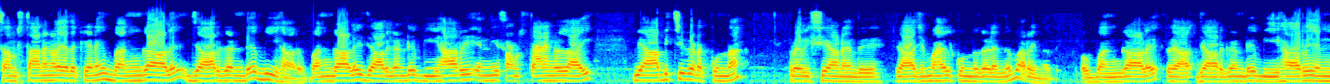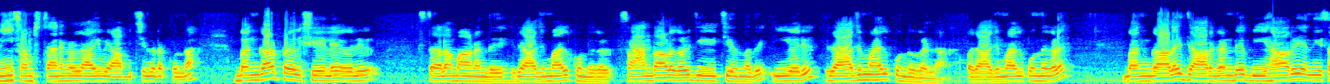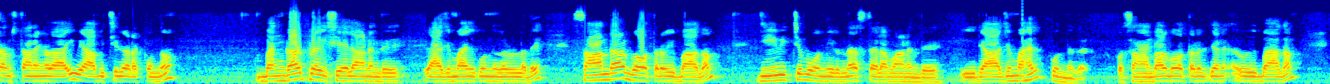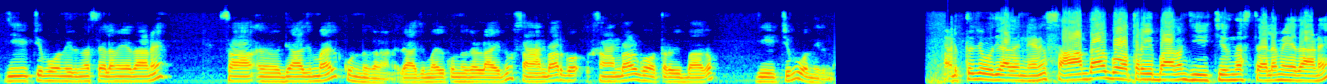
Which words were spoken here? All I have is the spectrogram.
സംസ്ഥാനങ്ങൾ ഏതൊക്കെയാണ്? ബംഗാൾ ജാർഖണ്ഡ് ബീഹാർ. ബംഗാൾ ജാർഖണ്ഡ് ബീഹാർ എന്നീ സംസ്ഥാനങ്ങളിലായി വ്യാപിച്ചു കിടക്കുന്ന പ്രവിശ്യയാണ് എന്ത് രാജ്മഹൽ കുന്നുകൾ എന്ന് പറയുന്നത്. അപ്പോൾ ബംഗാൾ ജാർഖണ്ഡ് ബീഹാർ എന്നീ സംസ്ഥാനങ്ങളിലായി വ്യാപിച്ചു കിടക്കുന്ന ബംഗാൾ പ്രവിശ്യയിലെ ഒരു സ്ഥലമാണെന്ത്? രാജ്മഹൽ കുന്നുകൾ. സാന്താളുകൾ ജീവിച്ചിരുന്നത് ഈ ഒരു രാജ്മഹൽ കുന്നുകളിലാണ്. അപ്പോൾ രാജ്മഹൽ കുന്നുകൾ ബംഗാൾ ജാർഖണ്ഡ് ബീഹാർ എന്നീ സംസ്ഥാനങ്ങളായി വ്യാപിച്ചു കിടക്കുന്നു. ബംഗാൾ പ്രവിശ്യയിലാണെന്ത്? രാജ്മഹൽ കുന്നുകളുള്ളത്. സാന്താൾ ഗോത്ര വിഭാഗം ജീവിച്ചു പോന്നിരുന്ന സ്ഥലമാണെന്ത്? ഈ രാജ്മഹൽ കുന്നുകൾ. അപ്പോൾ സാന്താൾ ഗോത്ര ജന വിഭാഗം ജീവിച്ചു പോന്നിരുന്ന സ്ഥലം ഏതാണ്? സാ രാജ്മഹൽ കുന്നുകളാണ്. രാജ്മഹൽ കുന്നുകളിലായിരുന്നു സാന്താൾ ഗോ സാന്താൾ ഗോത്ര വിഭാഗം ജീവിച്ചു പോന്നിരുന്നത്. അടുത്ത ചോദ്യം അത് തന്നെയാണ് സാന്താൾ ഗോത്ര വിഭാഗം ജീവിച്ചിരുന്ന സ്ഥലം ഏതാണ്?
